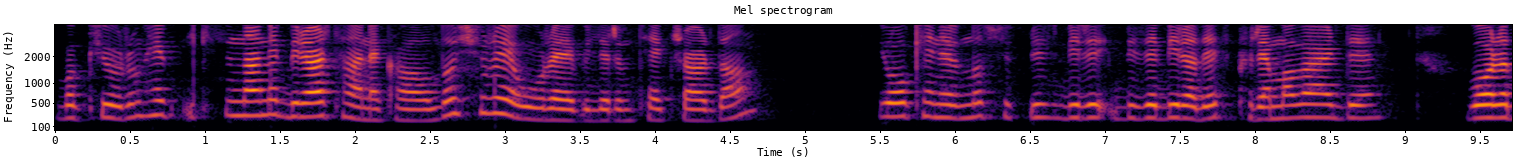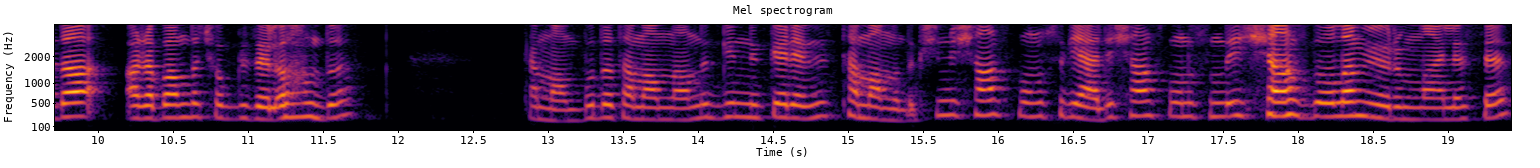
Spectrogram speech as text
Bakıyorum. Hep ikisinden de birer tane kaldı. Şuraya uğrayabilirim tekrardan. Yol kenarında sürpriz biri, bize bir adet krema verdi. Bu arada arabam da çok güzel oldu. Tamam bu da tamamlandı. Günlük görevimizi tamamladık. Şimdi şans bonusu geldi. Şans bonusunda hiç şanslı olamıyorum maalesef.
